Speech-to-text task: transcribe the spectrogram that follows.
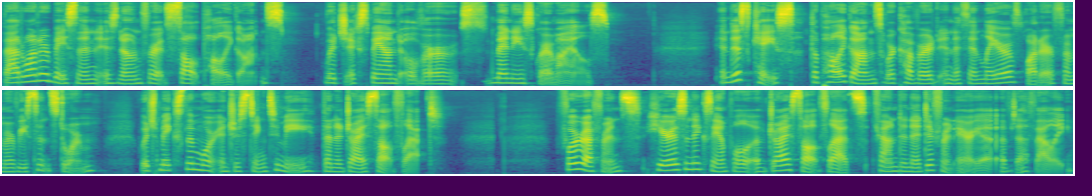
Badwater Basin is known for its salt polygons, which expand over many square miles. In this case, the polygons were covered in a thin layer of water from a recent storm, which makes them more interesting to me than a dry salt flat. For reference, here is an example of dry salt flats found in a different area of Death Valley.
